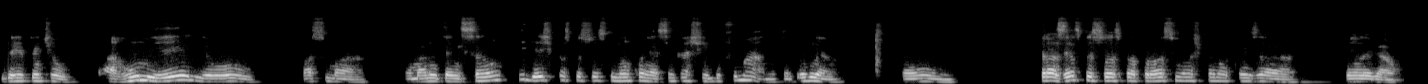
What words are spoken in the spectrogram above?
de repente eu arrume ele ou faço uma, uma manutenção e deixo para as pessoas que não conhecem cachimbo fumar, não tem problema. Então, trazer as pessoas para próximo, acho que é uma coisa bem legal.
